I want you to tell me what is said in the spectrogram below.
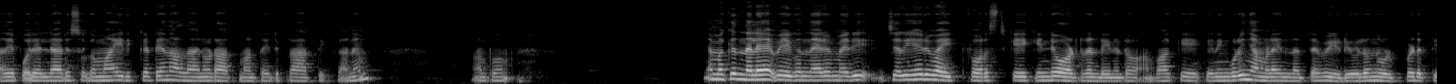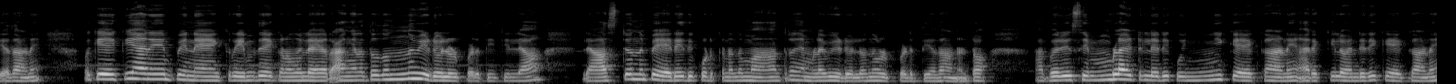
അതേപോലെ എല്ലാവരും സുഖമായി ഇരിക്കട്ടെ എന്ന് ആത്മാർത്ഥമായിട്ട് പ്രാർത്ഥിക്കുകയാണ്. അപ്പം നമുക്ക് ഇന്നലെ വൈകുന്നേരം ഒരു ചെറിയൊരു വൈറ്റ് ഫോറസ്റ്റ് കേക്കിന്റെ ഓർഡർ ഉണ്ടായിരുന്നു കേട്ടോ അപ്പോൾ ആ കേക്കിനും കൂടി നമ്മൾ ഇന്നത്തെ വീഡിയോയിലൊന്ന് ഉൾപ്പെടുത്തിയതാണ്. അപ്പോൾ കേക്ക് ഞാൻ പിന്നെ ക്രീം തേക്കണതും ലെയർ അങ്ങനത്തെ ഒന്നും വീഡിയോയിൽ ഉൾപ്പെടുത്തിയിട്ടില്ല. ലാസ്റ്റ് ഒന്ന് പേര് എഴുതി കൊടുക്കുന്നത് മാത്രം നമ്മളെ വീഡിയോയിലൊന്ന് ഉൾപ്പെടുത്തിയതാണ് കേട്ടോ അപ്പോൾ ഒരു സിമ്പിളായിട്ടുള്ളൊരു കുഞ്ഞി കേക്കാണ് അര കിലോന്റെ ഒരു കേക്കാണ്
